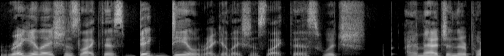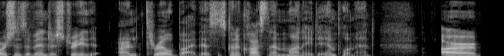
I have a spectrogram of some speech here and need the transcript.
regulations like this, big deal regulations like this, which I imagine there are portions of industry that aren't thrilled by this, it's going to cost them money to implement, are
